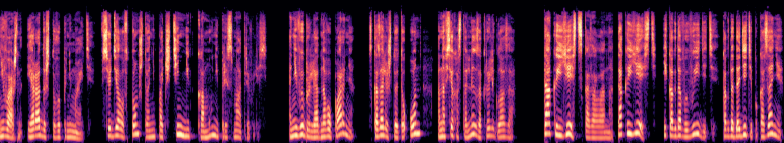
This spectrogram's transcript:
Неважно, я рада, что вы понимаете. Все дело в том, что они почти никому не присматривались. Они выбрали одного парня, сказали, что это он, а на всех остальных закрыли глаза. «Так и есть», — сказала она, — «так и есть. И когда вы выйдете, когда дадите показания,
